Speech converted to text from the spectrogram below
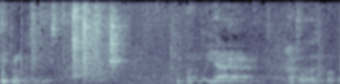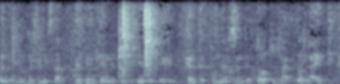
y profesionistas. Y cuando ya abordas el papel de profesionista, definitivamente tienes que, que anteponerse ante todos tus actos la ética.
